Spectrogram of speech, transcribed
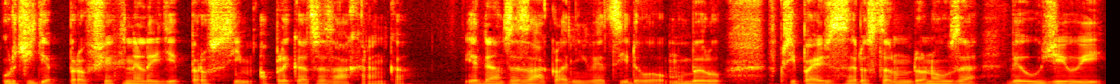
Určitě pro všechny lidi, prosím, aplikace záchranka. Jedna ze základních věcí do mobilu. V případě, že se dostanou do nouze, využijí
